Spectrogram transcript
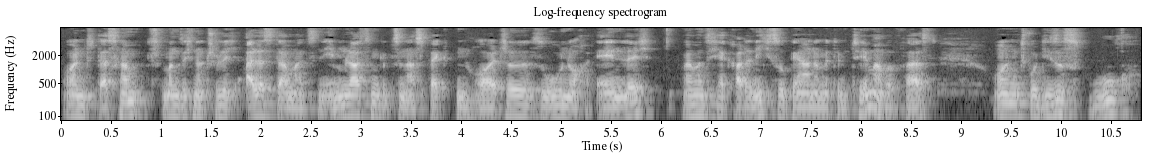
Und das hat man sich natürlich alles damals nehmen lassen, gibt es in Aspekten heute so noch ähnlich, weil man sich ja gerade nicht so gerne mit dem Thema befasst. Und wo dieses Buch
